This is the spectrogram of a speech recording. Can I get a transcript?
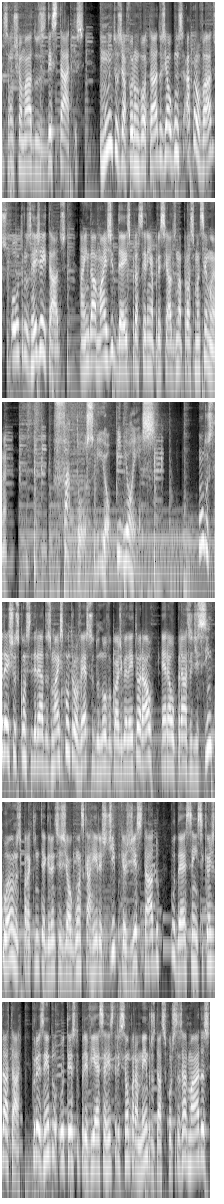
São chamados destaques. Muitos já foram votados e alguns aprovados, outros rejeitados. Ainda há mais de 10 para serem apreciados na próxima semana fatos e opiniões. Um dos trechos considerados mais controversos do novo Código Eleitoral era o prazo de cinco anos para que integrantes de algumas carreiras típicas de Estado pudessem se candidatar. Por exemplo, o texto previa essa restrição para membros das Forças Armadas,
